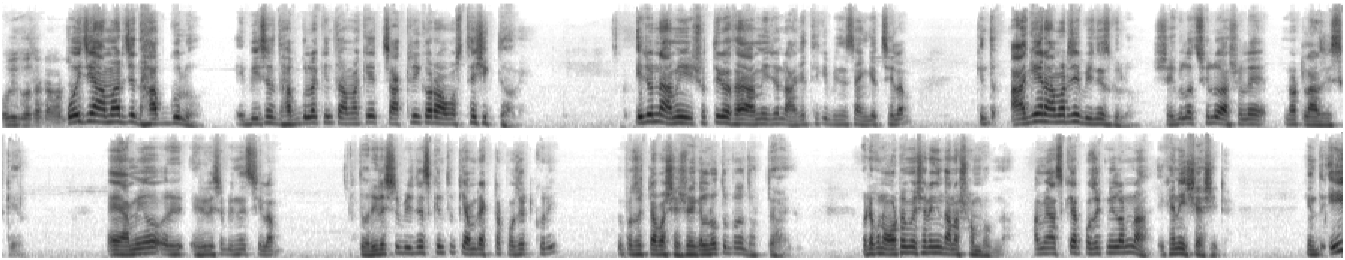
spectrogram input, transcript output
অভিজ্ঞতাটা ওই যে আমার যে ধাপগুলো এই বিজনেস ধাপগুলো কিন্তু আমাকে চাকরি করা অবস্থায় শিখতে হবে। এই জন্য আমি, সত্যি কথা, আমি এই জন্য আগে থেকে বিজনেস এঙ্গেজ ছিলাম। কিন্তু আগের আমার যে বিজনেসগুলো সেগুলো ছিল আসলে নট লার্জ স্কেল আমিও রিয়েল এস্টেট বিজনেস ছিলাম। তো রিয়েল এস্টেট বিজনেস কিন্তু কি আমরা একটা প্রজেক্ট করি, ওই প্রজেক্টটা আবার শেষ হয়ে গেলে নতুন প্রজেক্ট ধরতে হয়। ওটা কোনো অটোমেশনে কিন্তু আনা সম্ভব না। আমি আজকে আর প্রজেক্ট নিলাম না, এখানেই শেষ এটা। কিন্তু এই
